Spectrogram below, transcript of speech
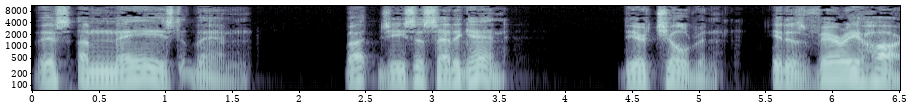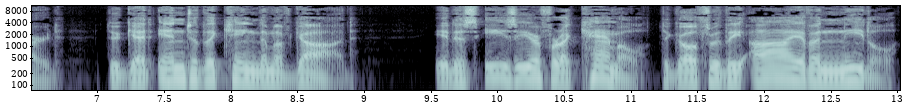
This amazed them. But Jesus said again, Dear children, it is very hard to get into the kingdom of God. It is easier for a camel to go through the eye of a needle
